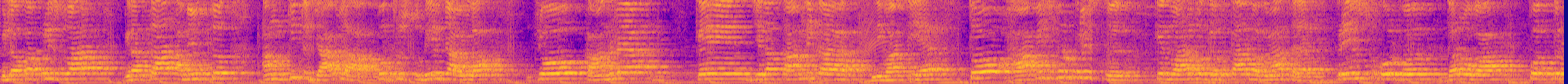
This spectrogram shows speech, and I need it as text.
पिलकुआ पुलिस द्वारा गिरफ़्तार अभियुक्त अंकित जावला, पुत्र सुधीर जावला, जो कांधले जिला शामली का निवासी है तो हाफिजपुर पुलिस के द्वारा जो गिरफ़्तार बदमाश है, प्रिंस उर्फ़ दरोगा पुत्र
